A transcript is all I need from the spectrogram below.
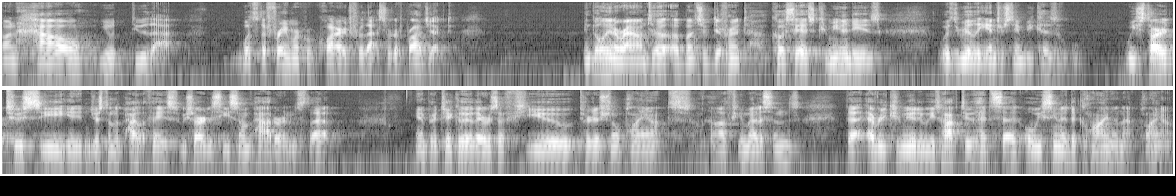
on how you would do that. what's the framework required for that sort of project? And going around to a bunch of different Salish communities was really interesting because we started to see, just in the pilot phase, we started to see some patterns that, in particular, there was a few traditional plants, a few medicines, that every community we talked to had said, oh, we've seen a decline in that plant.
